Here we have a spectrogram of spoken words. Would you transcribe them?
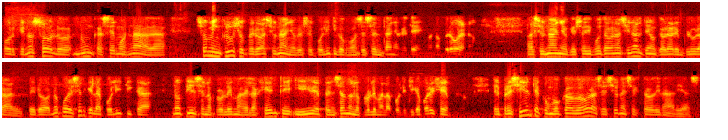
porque no solo nunca hacemos nada, yo me incluyo, pero hace un año que soy político con 60 años que tengo, ¿no? Pero bueno, hace un año que soy diputado nacional, tengo que hablar en plural, pero no puede ser que la política no piense en los problemas de la gente y vive pensando en los problemas de la política. Por ejemplo, el presidente ha convocado ahora sesiones extraordinarias.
